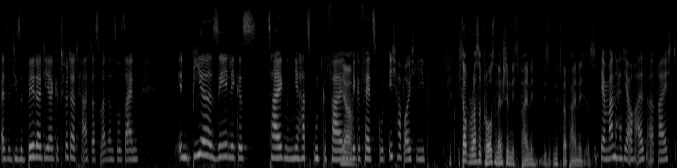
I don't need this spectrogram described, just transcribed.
also diese Bilder, die er getwittert hat, das war dann so sein in Bier seliges Zeigen, mir hat's gut gefallen, Ja. mir gefällt's gut, ich hab euch lieb. Ich glaube, Russell Crowe ist ein Mensch, dem nichts, peinlich, nichts mehr peinlich ist. Der Mann hat ja auch alles erreicht,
